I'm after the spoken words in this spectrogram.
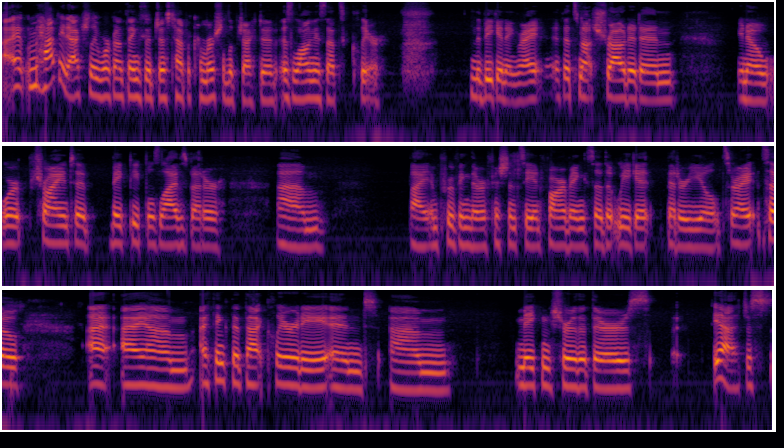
I'm happy to actually work on things that just have a commercial objective, as long as that's clear in the beginning, right? If it's not shrouded in, you know, we're trying to make people's lives better. Um, by improving their efficiency in farming so that we get better yields, right? So I, I, um, I think that that clarity and um, making sure that there's, yeah, just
